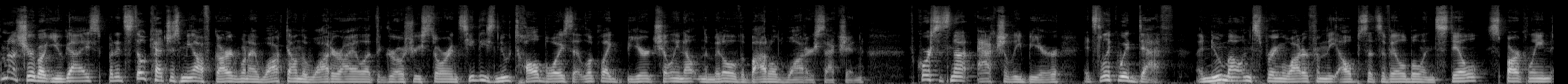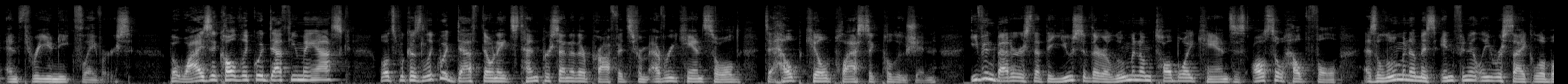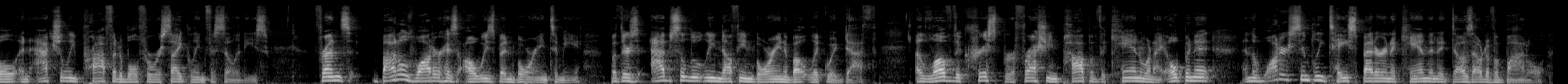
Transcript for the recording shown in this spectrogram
I'm not sure about you guys, but it still catches me off guard when I walk down the water aisle at the grocery store and see these new tall boys that look like beer chilling out in the middle of the bottled water section. Of course, it's not actually beer, it's Liquid Death, a new mountain spring water from the Alps that's available in still, sparkling, and three unique flavors. But why is it called Liquid Death, you may ask? Well, it's because Liquid Death donates 10% of their profits from every can sold to help kill plastic pollution. Even better is that the use of their aluminum tallboy cans is also helpful, as aluminum is infinitely recyclable and actually profitable for recycling facilities. Friends, bottled water has always been boring to me, but there's absolutely nothing boring about Liquid Death. I love the crisp, refreshing pop of the can when I open it, and the water simply tastes better in a can than it does out of a bottle.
